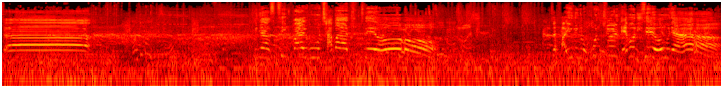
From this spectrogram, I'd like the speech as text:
자? 그냥 스팀 빨고 자세히 말하세요. 자 바이오닉으로 혼줄 그냥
